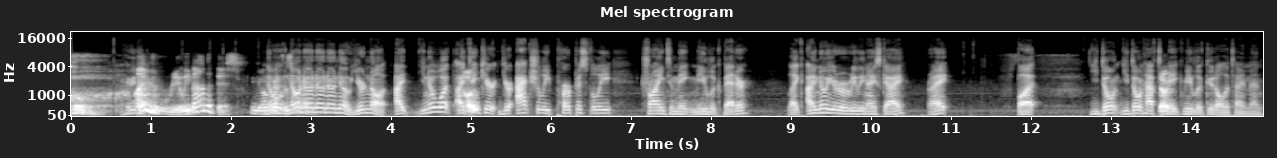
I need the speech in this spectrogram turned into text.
Oh, I'm really bad at this. No, no, no, no, no, no! You're not. I. You know what? I Oh? think you're you're actually purposefully trying to make me look better. Like I know you're a really nice guy, right? But you don't you don't have to Don't- make me look good all the time, man.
